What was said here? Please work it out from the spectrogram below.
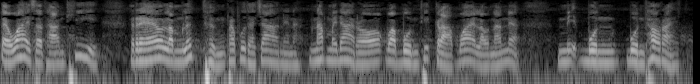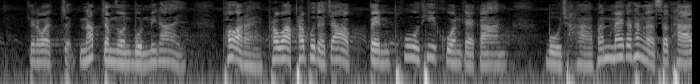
แต่ไหว้สถานที่แล้วลำลึกถึงพระพุทธเจ้าเนี่ยนะนับไม่ได้หรอกว่าบุญที่กราบไหว้เหล่านั้นเนี่ยมีบุญบุญเท่าไหร่เรียกว่านับจำนวนบุญไม่ได้ เพราะอะไร เพราะว่าพระพุทธเจ้าเป็นผู้ที่ควรแก่การบูชาเพราะแม้กระทั่งสถาน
